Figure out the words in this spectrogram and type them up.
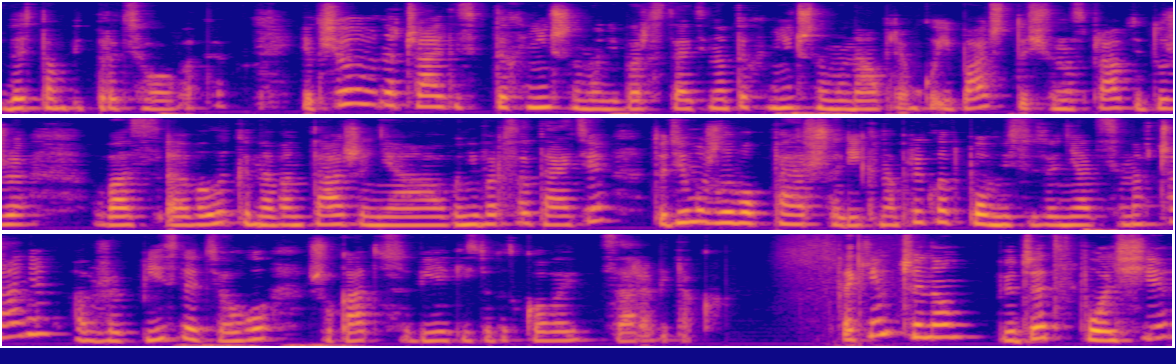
десь там підпрацьовувати. Якщо ви навчаєтесь в технічному університеті, на технічному напрямку, і бачите, що насправді дуже у вас е, велике навантаження в університеті, тоді, можливо, перший рік, наприклад, повністю зайнятися навчанням, а вже після цього шукати собі якийсь додатковий заробіток. Таким чином, бюджет в Польщі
